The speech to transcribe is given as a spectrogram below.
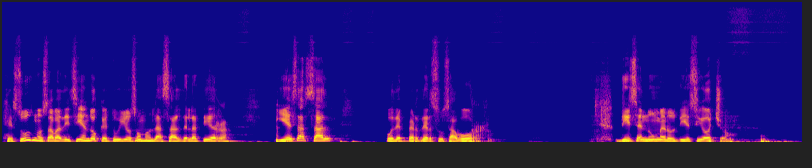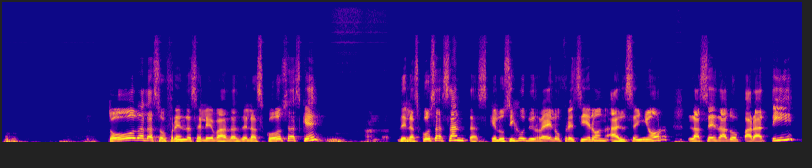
Jesús nos estaba diciendo que tú y yo somos la sal de la tierra y esa sal puede perder su sabor. Dice números 18. Todas las ofrendas elevadas de las cosas que de las cosas santas que los hijos de Israel ofrecieron al Señor, las he dado para ti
